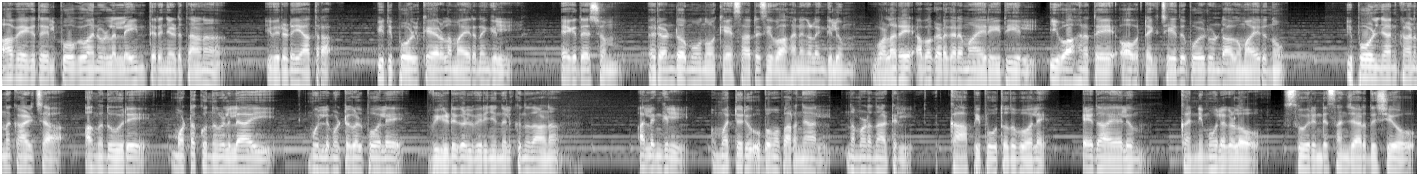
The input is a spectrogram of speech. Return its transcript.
ആ വേഗതയിൽ പോകുവാനുള്ള ലൈൻ തിരഞ്ഞെടുത്താണ് ഇവരുടെ യാത്ര. ഇതിപ്പോൾ കേരളമായിരുന്നെങ്കിൽ ഏകദേശം രണ്ടോ മൂന്നോ K S R T C വാഹനങ്ങളെങ്കിലും വളരെ അപകടകരമായ രീതിയിൽ ഈ വാഹനത്തെ ഓവർടേക്ക് ചെയ്തു പോയിട്ടുണ്ടാകുമായിരുന്നു. ഇപ്പോൾ ഞാൻ കാണുന്ന കാഴ്ച അങ്ങ് ദൂരെ മൊട്ടക്കുന്നുകളിലായി മുല്ലമുട്ടുകൾ പോലെ വീടുകൾ വിരിഞ്ഞു നിൽക്കുന്നതാണ്. അല്ലെങ്കിൽ മറ്റൊരു ഉപമ പറഞ്ഞാൽ നമ്മുടെ നാട്ടിൽ കാപ്പി പൂത്തതുപോലെ. ഏതായാലും കന്നിമൂലകളോ സൂര്യന്റെ സഞ്ചാരദിശയോ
